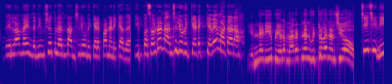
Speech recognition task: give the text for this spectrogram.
அது இல்லாம இந்த நிமிஷத்துல இருந்து அஞ்சலி உனக்கு கிடைப்பான்னு நினைக்காத. இப்ப சொல்றேன் அஞ்சலி உனக்கு கிடைக்கவே மாட்டாடா. என்னடி இப்படி எல்லாம் மிரட்டினு விட்டுருவேன் நினைச்சியோ? சீச்சி நீ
